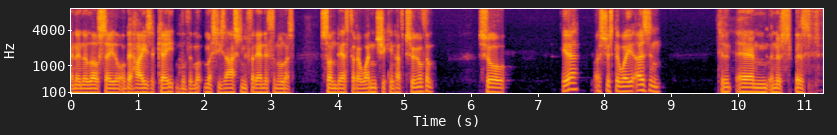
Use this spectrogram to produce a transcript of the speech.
And then the other side, it'll be high as a kite. If the missus asks me for anything on this Sunday after a win, she can have two of them. So, yeah, that's just the way it is. And um, and if, if,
